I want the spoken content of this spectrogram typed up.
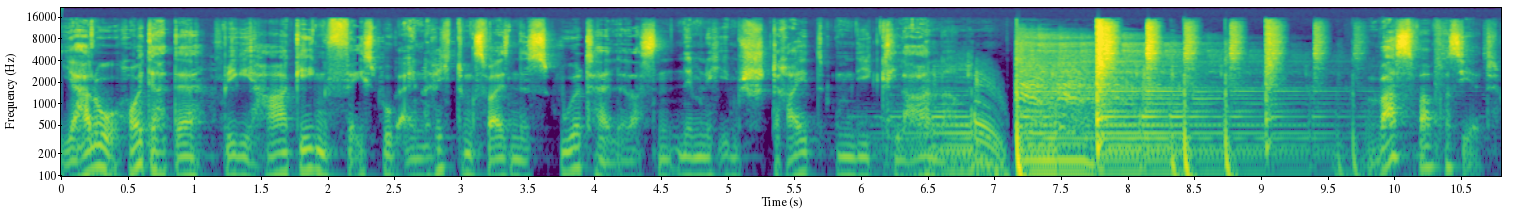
Ja, hallo. Heute hat der BGH gegen Facebook ein richtungsweisendes Urteil erlassen, nämlich im Streit um die Klarnamen. Was war passiert?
